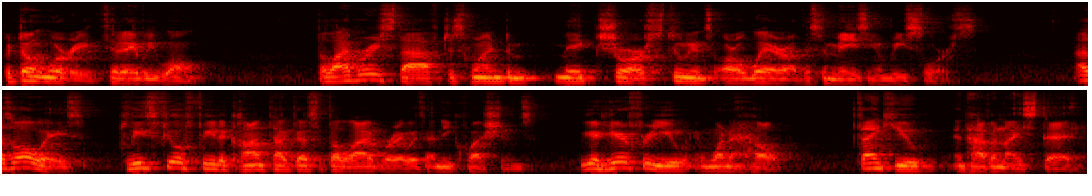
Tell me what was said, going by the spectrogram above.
but don't worry, today we won't. The library staff just wanted to make sure our students are aware of this amazing resource. As always, please feel free to contact us at the library with any questions. We are here for you and want to help. Thank you and have a nice day.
